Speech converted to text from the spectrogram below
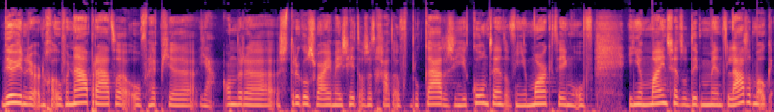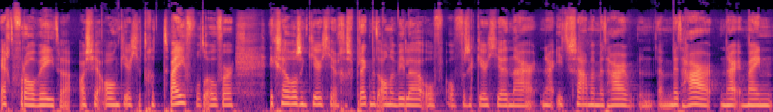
wil je er nog over napraten? Of heb je ja, andere struggles waar je mee zit als het gaat over blokkades in je content of in je marketing of in je mindset op dit moment? Laat het me ook echt vooral weten. Als je al een keertje hebt getwijfeld over, ik zou wel eens een keertje een gesprek met Anne willen of, of eens een keertje naar, naar iets samen met haar, met haar naar mijn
